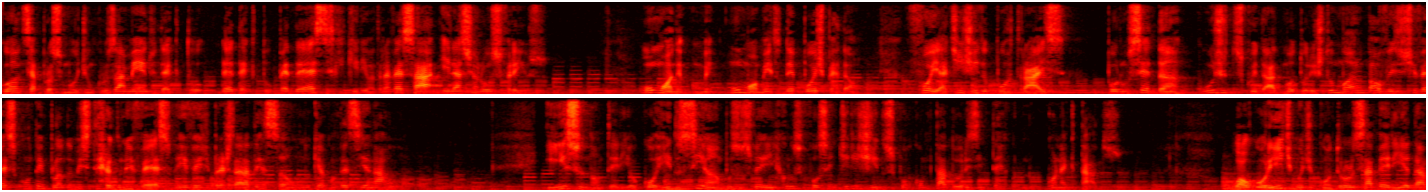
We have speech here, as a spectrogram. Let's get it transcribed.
Quando se aproximou de um cruzamento e detectou, detectou pedestres que queriam atravessar, ele acionou os freios. Um, um momento depois, perdão, foi atingido por trás por um sedã cujo descuidado motorista humano talvez estivesse contemplando o mistério do universo em vez de prestar atenção no que acontecia na rua. E isso não teria ocorrido se ambos os veículos fossem dirigidos por computadores interconectados. O algoritmo de controle saberia da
